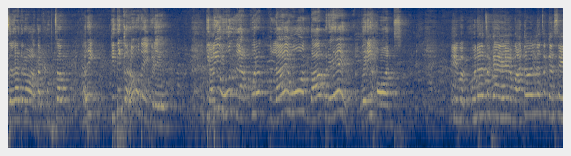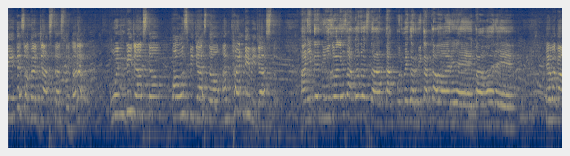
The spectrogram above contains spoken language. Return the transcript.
चला तर आता पुढचा. अरे किती गरम होतं इकडे. किती ऊन नागपुरात लय ऊन बाप रे व्हेरी हॉट हे बघ उन्हाचं काय आहे, वातावरणाचं कसं आहे? इथे सगळ्यात जास्त असते बरं? ऊन बी जास्त पाऊस बी जास्त आणि थंडी बी जास्त. आणि ते न्यूजवाले सांगत असतात नागपूर में गर्मी का कहर है कहर है हे बघा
